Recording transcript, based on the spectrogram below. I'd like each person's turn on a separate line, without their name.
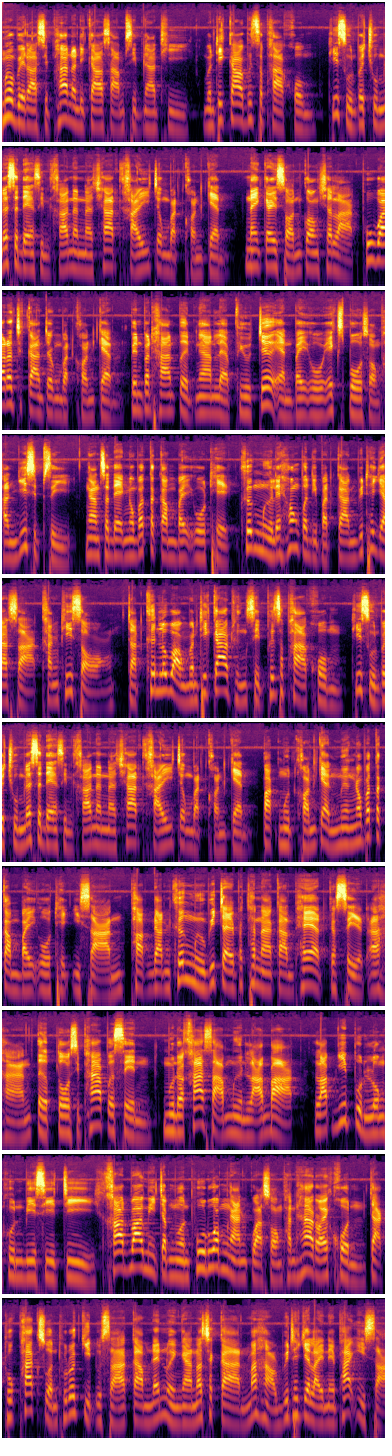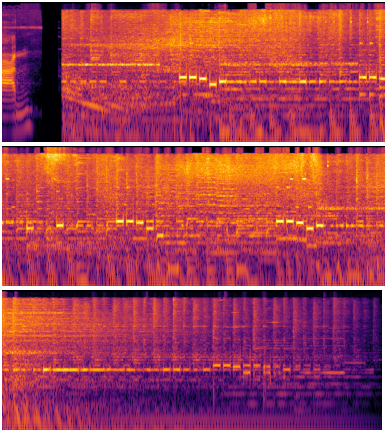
เมื่อเวลา 15นาฬิกา30 นาที วันที่ 9 พฤษภาคม ที่ศูนย์ประชุมและแสดงสินค้านานาชาติไคจังหวัดขอนแก่น นายไกรสอนกองฉลาด ผู้ว่าราชการจังหวัดขอนแก่น เป็นประธานเปิดงาน Lab Future and Bio Expo 2024 งานแสดงนวัตกรรมไบโอเทค เครื่องมือและห้องปฏิบัติการวิทยาศาสตร์ครั้งที่ 2 จัดขึ้นระหว่างวันที่ 9 ถึง 10 พฤษภาคม ที่ศูนย์ประชุมและแสดงสินค้านานาชาติไคจังหวัดขอนแก่น ปักหมุดขอนแก่นเมืองนวัตกรรมไบโอเทคอีสานผลักดันเครื่องมือวิจัยพัฒนาการแพทย์ เกษตรอาหาร เติบโต 15%มูลค่า 30,000 ล้านบาท รับญี่ปุ่นลงทุน BCG คาดว่ามีจำนวนผู้ร่วมงานกว่า 2,500 คน จากทุกภาคส่วนธุรกิจอุตสาหกรรมและหน่วยงานราชการ มหาวิทยาลัยในภาคอีสาน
